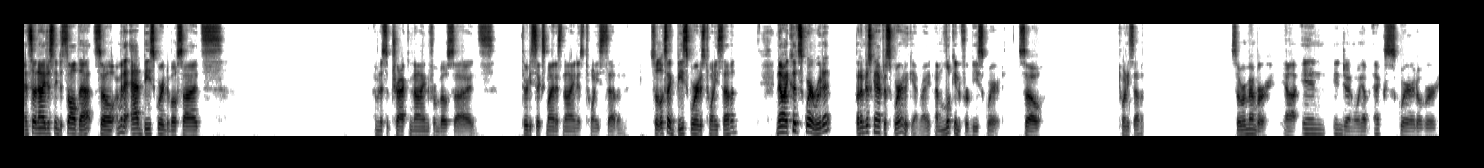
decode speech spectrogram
And so now I just need to solve that. So I'm going to add b squared to both sides. I'm going to subtract 9 from both sides. 36 minus 9 is 27. So it looks like b squared is 27. Now I could square root it, but I'm just going to have to square it again, right? I'm looking for b squared. So 27. So remember, uh, in, in general, we have x squared over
